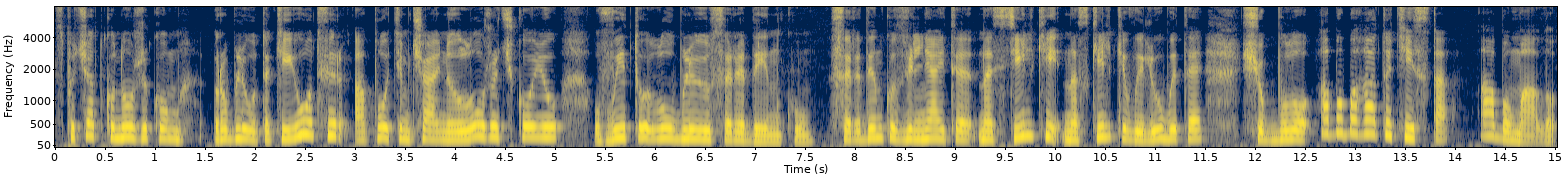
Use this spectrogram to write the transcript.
Спочатку ножиком роблю такий отвір, а потім чайною ложечкою витолублюю серединку. Серединку звільняйте настільки, наскільки ви любите, щоб було або багато тіста, або мало.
